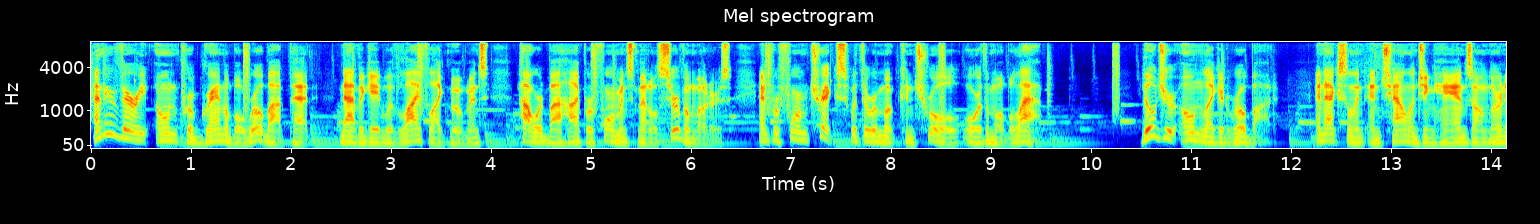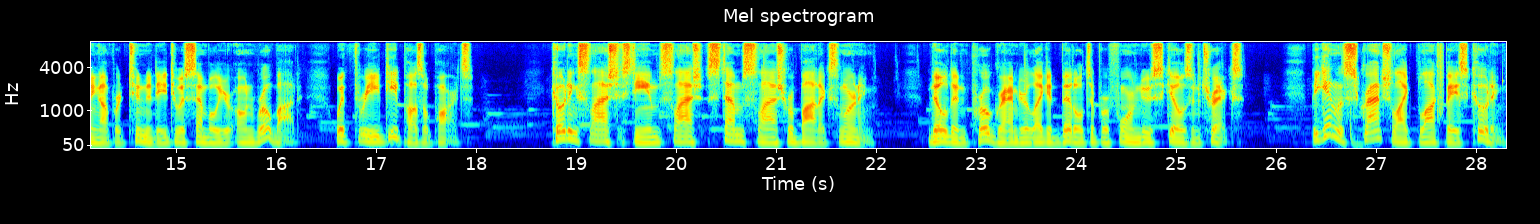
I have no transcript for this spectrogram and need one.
Have your very own programmable robot pet navigate with lifelike movements powered by high-performance metal servo motors and perform tricks with the remote control or the mobile app. Build your own legged robot, an excellent and challenging hands-on learning opportunity to assemble your own robot with 3D puzzle parts. Coding slash STEAM slash STEM slash robotics learning. Build and program your legged Bittle to perform new skills and tricks. Begin with Scratch-like block-based coding,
